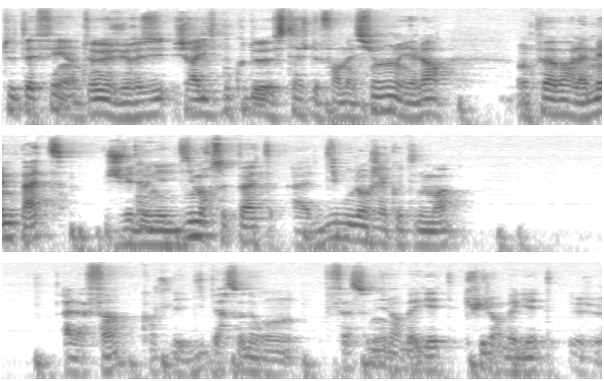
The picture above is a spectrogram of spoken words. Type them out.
tout à fait. hein. Tu vois, je, ré- je réalise beaucoup de stages de formation, et alors, on peut avoir la même pâte. Je vais donner 10 morceaux de pâte à 10 boulangers à côté de moi. À la fin, quand les 10 personnes auront façonné leur baguette, cuit leur baguette, je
